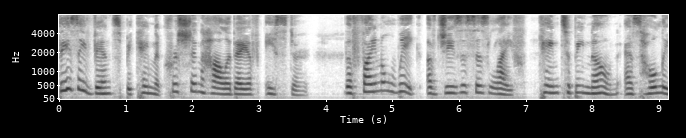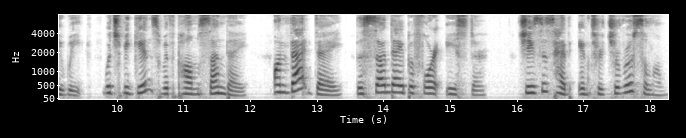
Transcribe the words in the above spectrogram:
These events became the Christian holiday of Easter. The final week of Jesus' life came to be known as Holy Week, which begins with Palm Sunday. On that day, the Sunday before Easter, Jesus had entered Jerusalem.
